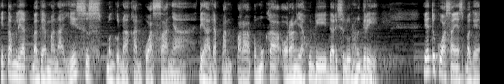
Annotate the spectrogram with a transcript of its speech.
kita melihat bagaimana Yesus menggunakan kuasanya di hadapan para pemuka orang Yahudi dari seluruh negeri, yaitu kuasanya sebagai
